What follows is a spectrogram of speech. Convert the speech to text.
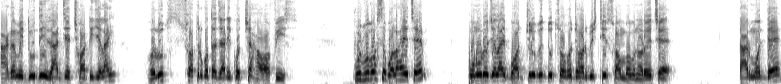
আগামী দুদিন রাজ্যের ছটি জেলায় হলুদ সতর্কতা জারি করছে হাওয়া অফিস। পূর্ববর্ষে বলা হয়েছে, পনেরো জেলায় বজ্রবিদ্যুৎ সহ ঝড় বৃষ্টির সম্ভাবনা রয়েছে। তার মধ্যে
